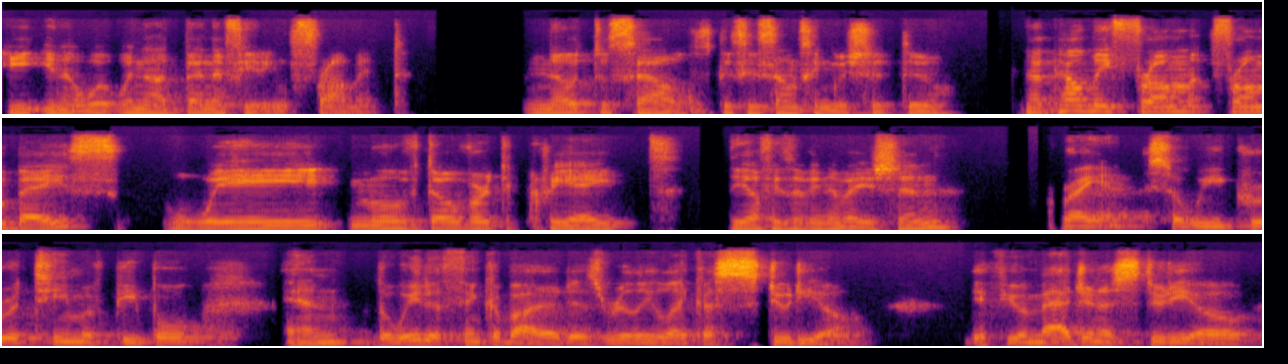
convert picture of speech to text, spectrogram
You know, we're not benefiting from it. Note to self, this is something we should do. Now tell me from from base, we moved over to create the Office of Innovation. Right. So we grew a team of people. And the way to think about it is really like a studio. If you imagine a studio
